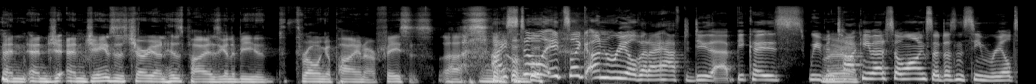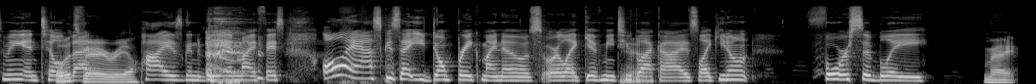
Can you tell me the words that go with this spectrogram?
And and and James's cherry on his pie is going to be throwing a pie in our faces. Uh, so- I still, it's like unreal that I have to do that because we've been Yeah. talking about it so long, so it doesn't seem real to me until Oh, that very real. pie is going to be in my face. All I ask is that you don't break my nose or like give me two black eyes. Like you don't forcibly right.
